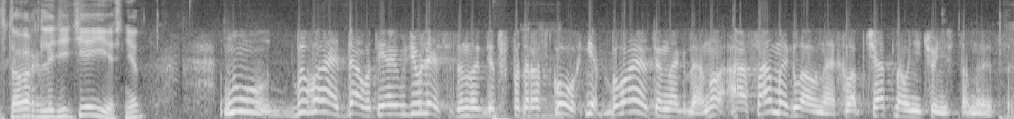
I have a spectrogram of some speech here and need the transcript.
в товар для детей есть, нет? Ну, бывает, да, вот я и удивляюсь, это где-то в подростковых. Нет, бывают иногда, но, а самое главное, хлопчатного ничего не становится.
